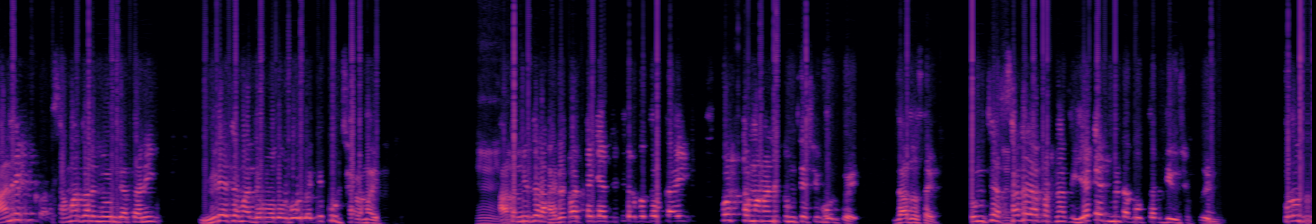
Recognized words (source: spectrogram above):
अनेक समाजाला मिळून देताना मीडियाच्या माध्यमातून बोललो की पुढच्याला माहिती. आता मी जर हैदराबादच्या गॅजेटियरबद्दल काही स्पष्ट मनाने तुमच्याशी बोलतोय जाधव साहेब तुमच्या सगळ्या प्रश्नाचं एक एक मिनिटात उत्तर देऊ शकतोय मी. परंतु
